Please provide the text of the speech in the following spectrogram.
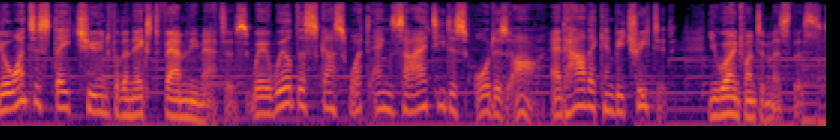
you'll want to stay tuned for the next Family Matters, where we'll discuss what anxiety disorders are and how they can be treated. You won't want to miss this.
